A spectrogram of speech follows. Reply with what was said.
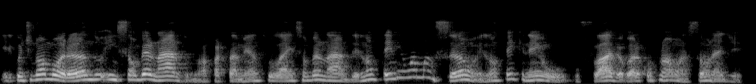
ele continua morando em São Bernardo, no apartamento lá em São Bernardo. Ele não tem nenhuma mansão, ele não tem que nem o, o Flávio agora comprou uma mansão né, de,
